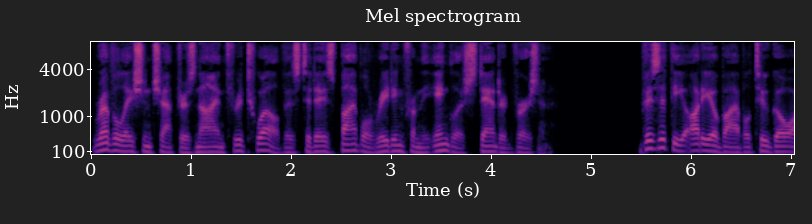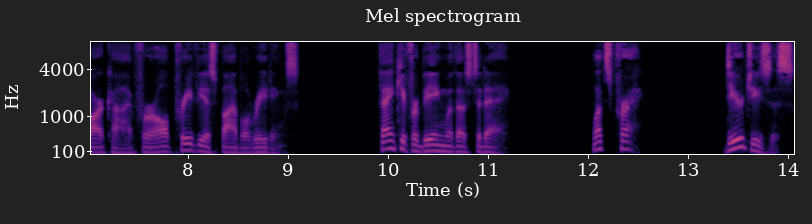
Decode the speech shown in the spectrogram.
Revelation chapters 9 through 12 is today's Bible reading from the English Standard Version. Visit the Audio Bible 2GO archive for all previous Bible readings. Thank you for being with us today. Let's pray. Dear Jesus,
